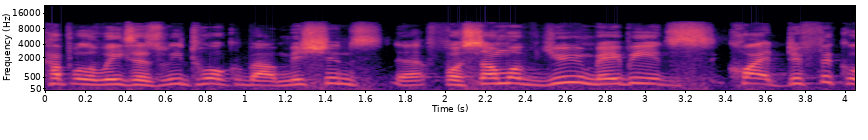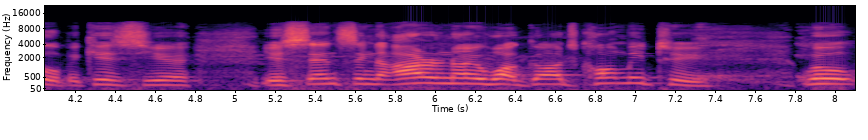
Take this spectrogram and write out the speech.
couple of weeks, as we talk about missions, uh, for some of you, maybe it's quite difficult because you're, you're sensing that I don't know what God's called me to. Well,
